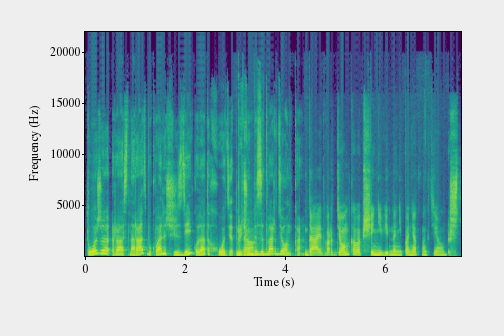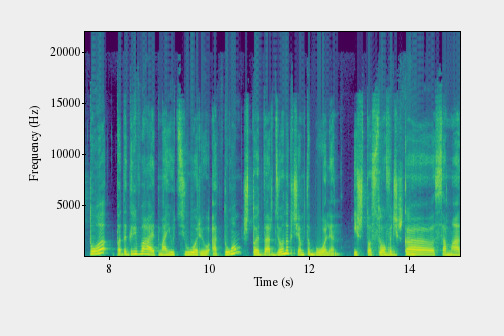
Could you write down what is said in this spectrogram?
тоже раз на раз буквально через день куда-то ходит, причем Да. без Эдварденка. Да, Эдварденка вообще не видно, непонятно где он. Что подогревает мою теорию о том, что Эдварденок чем-то болен. И что Думаешь, Софочка сама,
